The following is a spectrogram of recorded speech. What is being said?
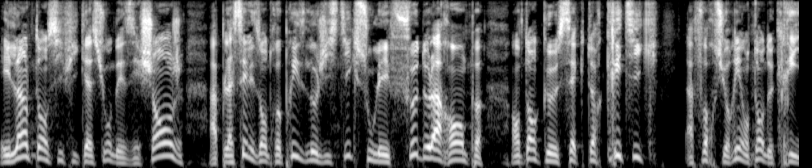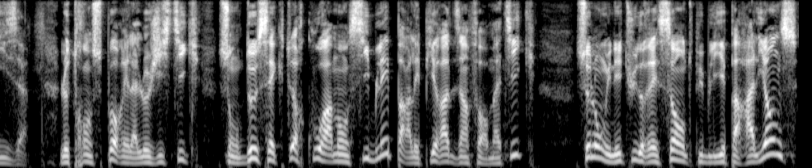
et l'intensification des échanges a placé les entreprises logistiques sous les feux de la rampe en tant que secteur critique a fortiori en temps de crise. Le transport et la logistique sont deux secteurs couramment ciblés par les pirates informatiques. Selon une étude récente publiée par Allianz,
